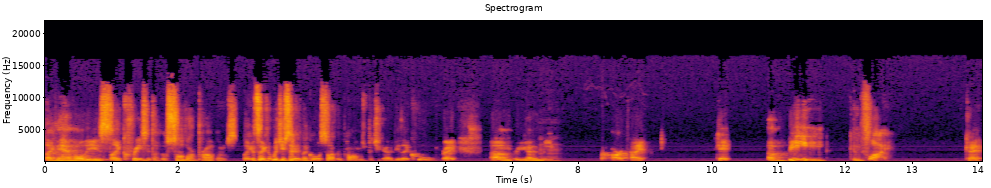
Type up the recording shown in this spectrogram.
like they have all these like crazy like they'll solve our problems. Like it's like what you said. It's like oh, we'll solve your problems, but you got to be like cool, right? Um, or you got to meet mhm. our type. Okay, a bee can fly. Okay,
